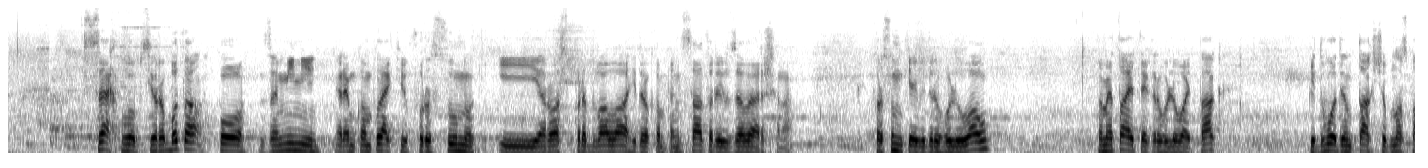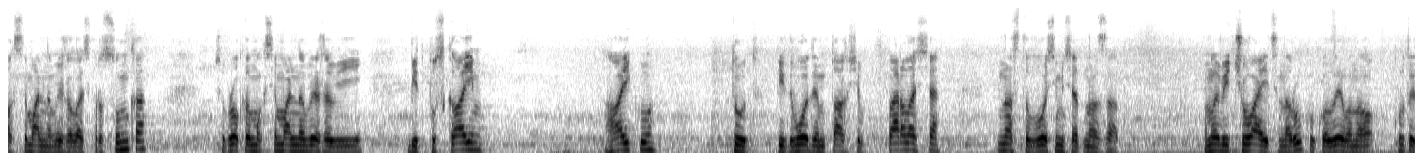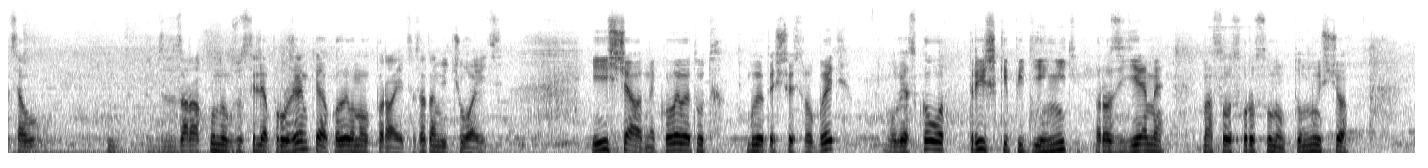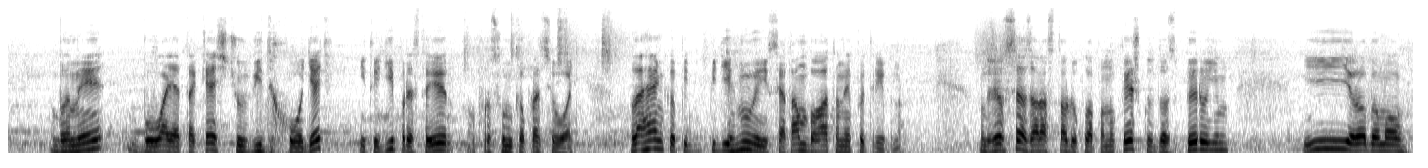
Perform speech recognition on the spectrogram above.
Все, хлопці, робота по заміні ремкомплектів форсунок і розпредвала гідрокомпенсаторів завершена. Форсунки я відрегулював. Пам'ятаєте, як регулювати так. Підводимо так, щоб у нас максимально вижалась форсунка, щоб рокер максимально вижав її. Відпускаємо гайку. Тут підводимо так, щоб вперлася і на 180 назад. Воно відчувається на руку, коли воно крутиться за рахунок зусилля пружинки, а коли воно впирається, це там відчувається. І ще одне, коли ви тут будете щось робити, обов'язково трішки підігніть роз'єми насос форсунок, тому що вони буває таке, що відходять і тоді перестає форсунка працювати. Легенько підігнули і все, там багато не потрібно. От вже все, зараз ставлю клапану кришку, дозбируємо і робимо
